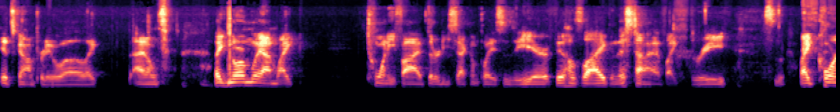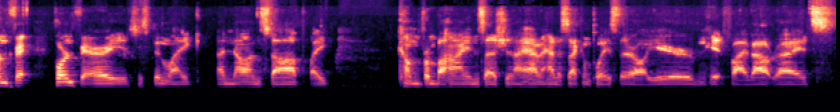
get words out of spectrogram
it's gone pretty well. Like I don't like normally I'm like 25, 30 second places a year. It feels like, and this time I have like three. like Korn Korn Ferry, it's just been like a nonstop like come from behind session. I haven't had a second place there all year and hit five outrights.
